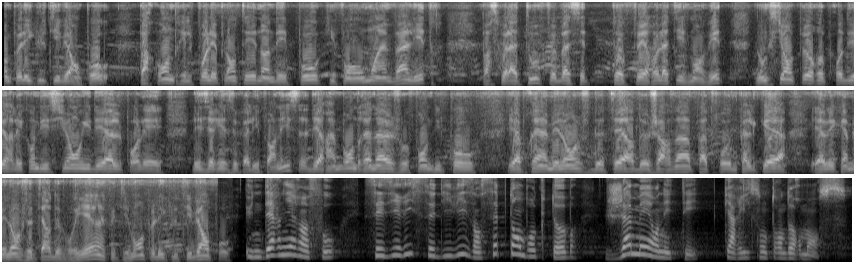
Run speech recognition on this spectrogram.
On peut les cultiver en pot. Par contre, il faut les planter dans des pots qui font au moins 20 litres parce que la touffe va s'étoffer relativement vite. Donc si on peut reproduire les conditions idéales pour les, iris de Californie, c'est-à-dire un bon drainage au fond du pot et après un mélange de terre de jardin, pas trop calcaire et avec un mélange de terre de bruyère, effectivement, on peut les cultiver en pot. Une dernière info, ces iris se divisent en septembre-octobre jamais en été, car ils sont en dormance.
